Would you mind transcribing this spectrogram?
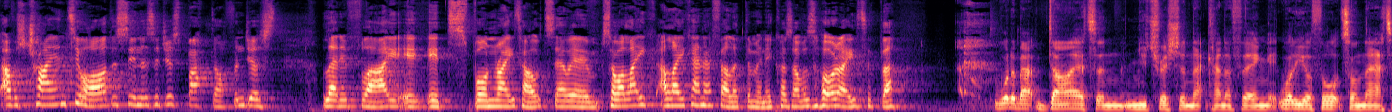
I was trying too hard. As soon as I just backed off and just let it fly, it, it spun right out. So um, so I like I like NFL at the minute because I was all right at that. What about diet and nutrition, that kind of thing? What are your thoughts on that?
